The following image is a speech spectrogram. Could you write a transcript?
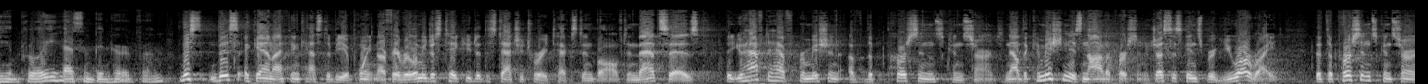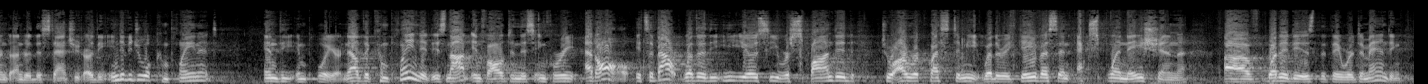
the employee hasn't been heard from. This, this, again, I think has to be a point in our favor. Let me just take you to the statutory text involved, and that says that you have to have permission of the persons concerned. Now, the Commission is not a person. Justice Ginsburg, you are right that the persons concerned under this statute are the individual complainant and the employer. Now, the complainant is not involved in this inquiry at all. It's about whether the EEOC responded to our request to meet, whether it gave us an explanation of what it is that they were demanding.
